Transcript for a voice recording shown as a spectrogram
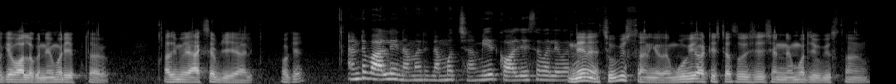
ఓకే వాళ్ళు ఒక నెంబర్ చెప్తారు. అది మీరు యాక్సెప్ట్ చేయాలి. ఓకే? అంటే వాళ్ళేనా మరి? నమ్మొచ్చా? మీరు కాల్ చేసే వాళ్ళు నేను చూపిస్తాను కదా. మూవీ ఆర్టిస్ట్ అసోసియేషన్ నెంబర్ చూపిస్తాను.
